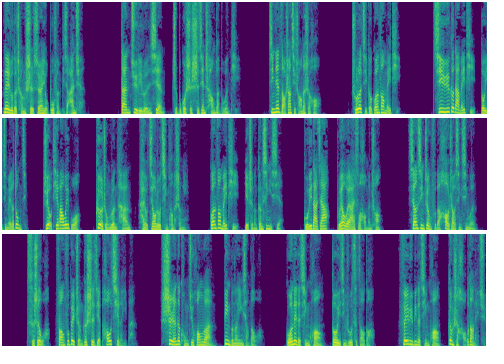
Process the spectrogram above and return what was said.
内陆的城市虽然有部分比较安全，但距离沦陷只不过是时间长短的问题。今天早上起床的时候，除了几个官方媒体，其余各大媒体都已经没了动静，只有贴吧、微博、各种论坛还有交流情况的声音。官方媒体也只能更新一些，鼓励大家不要为爱锁好门窗，相信政府的号召性新闻。此时的我仿佛被整个世界抛弃了一般，世人的恐惧慌乱并不能影响到我。国内的情况都已经如此糟糕，菲律宾的情况更是好不到哪去。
